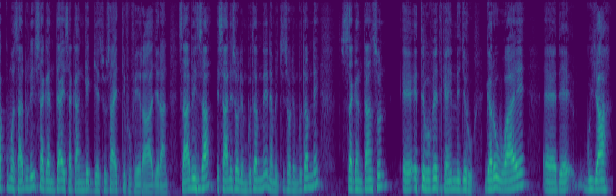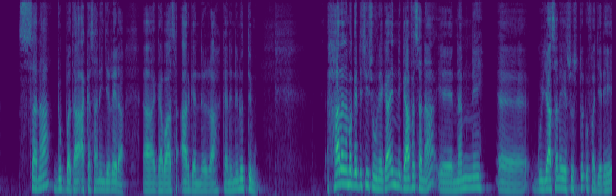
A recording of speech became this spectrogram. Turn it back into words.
akkuma isaa durii sagantaa isa kan geggeessuu isaa itti fufeera jedhaan sababiinsaa isaanis ol hin butamne namichis ol hin butamne sagantaan sun. Itti fufeeti kan inni jiru garuu waa'ee guyyaa sanaa dubbataa akka isaan hin jirredha gabaasa arganne irraa kan inni nutti himu. Haala nama gaddisiisuun egaa inni gaafa sanaa namni guyyaa sana yesustu dhufa jedhee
